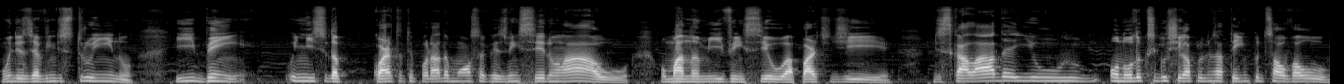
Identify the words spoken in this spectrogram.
onde eles já vêm destruindo. E bem, o início da quarta temporada mostra que eles venceram lá, o, o Manami venceu a parte de, de escalada e o Onoda conseguiu chegar pelo menos a tempo de salvar o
